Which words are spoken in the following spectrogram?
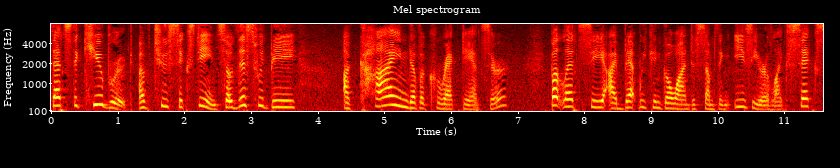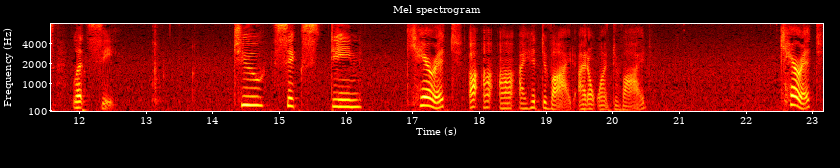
That's the cube root of 216. So this would be a kind of a correct answer. But let's see, I bet we can go on to something easier like 6. Let's see. 216 caret, uh-uh-uh, I hit divide. I don't want divide. Caret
